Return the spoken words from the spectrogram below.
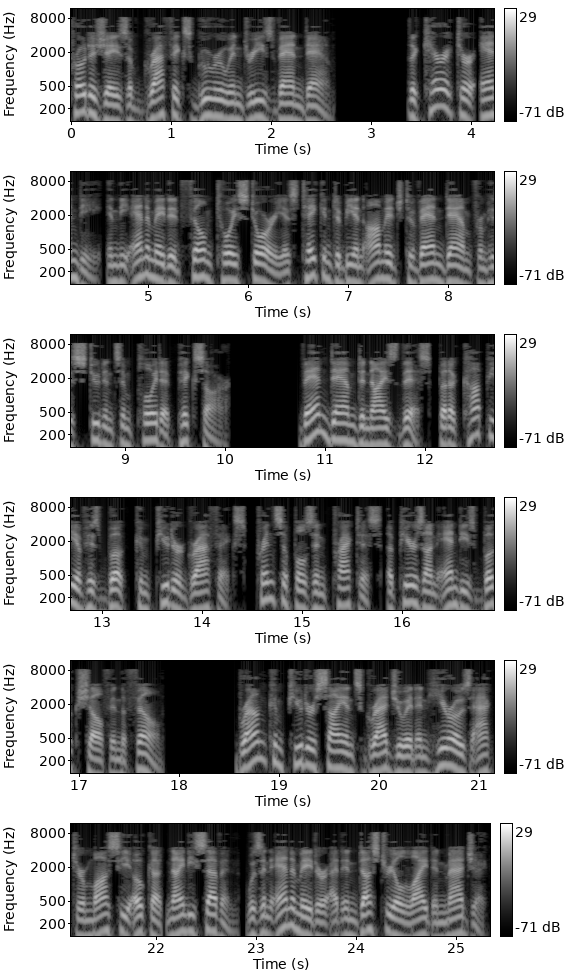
protégés of graphics guru Andries van Dam. The character Andy in the animated film Toy Story is taken to be an homage to Van Dam from his students employed at Pixar. Van Dam denies this, but a copy of his book Computer Graphics, Principles and Practice appears on Andy's bookshelf in the film. Brown computer science graduate and Heroes actor Masi Oka 97, was an animator at Industrial Light and Magic.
